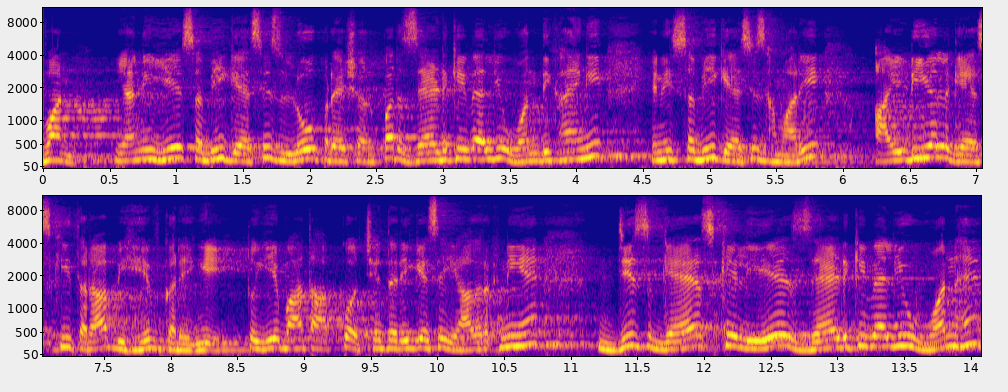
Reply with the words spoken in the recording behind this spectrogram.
वन यानी ये सभी गैसेस लो प्रेशर पर Z की वैल्यू वन दिखाएँगी। यानी सभी गैसेस हमारी आइडियल गैस की तरह बिहेव करेंगी। तो ये बात आपको अच्छे तरीके से याद रखनी है। जिस गैस के लिए Z की वैल्यू वन है,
